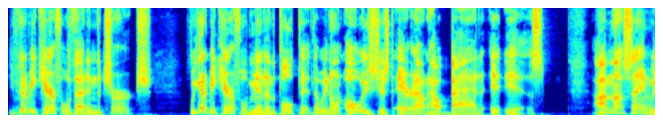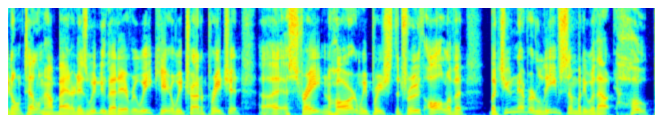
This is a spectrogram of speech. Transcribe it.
You've got to be careful with that in the church. We got to be careful, men in the pulpit, that we don't always just air out how bad it is. I'm not saying we don't tell them how bad it is. We do that every week here. We try to preach it uh, straight and hard, and we preach the truth, all of it. But you never leave somebody without hope.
